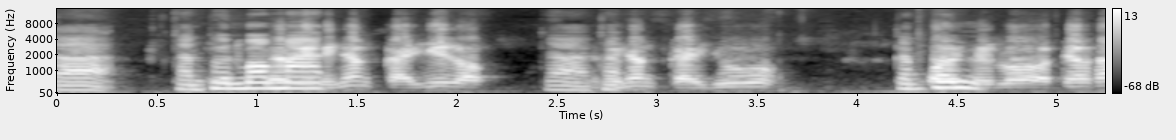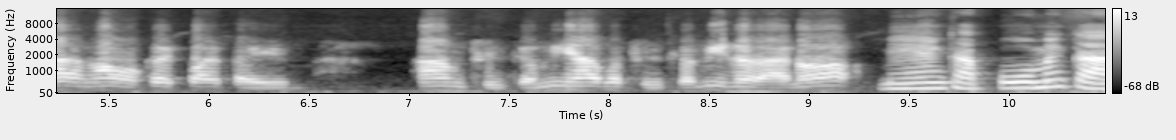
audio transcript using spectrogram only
กะคันเพิ่นบ่มากแต่ยังไก่อยู่หรอกจ้าแต่คันยังไก่อยู่กันปล่อเพิ่ยนไปรอดแนวทางเฮาเคยปล่อยไปห้ามถือกับมีห้ามบ่ถือกับมีนั่นล่ะเนาะแม่งค่ะปูมันกะ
